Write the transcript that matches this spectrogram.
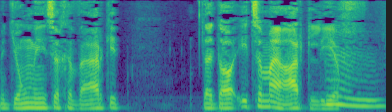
met jong mense gewerk het dat daar iets in my hart leef Mm.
